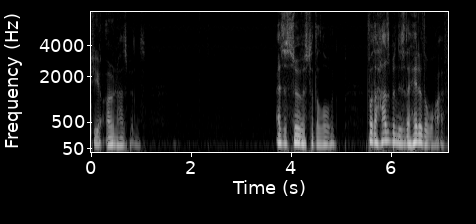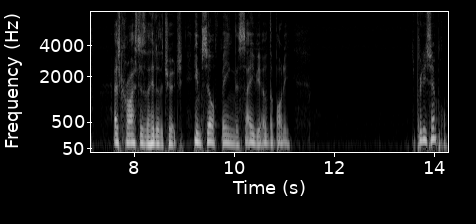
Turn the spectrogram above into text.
to your own husbands as a service to the Lord. For the husband is the head of the wife, as Christ is the head of the church, himself being the Saviour of the body. It's pretty simple.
